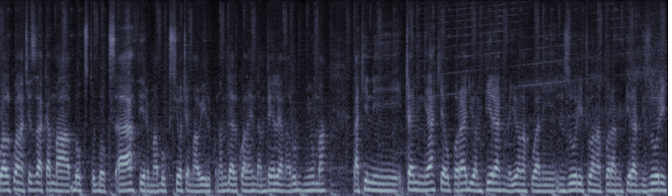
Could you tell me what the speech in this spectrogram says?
kwa alikuwa anacheza kama box to box, aathiri maboksi yote mawili. Kuna muda alikuwa anaenda mbele anarudi nyuma, lakini timing yake ya uporaji wa mpira nimeiona kuwa ni nzuri tu, anapora mipira vizuri.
